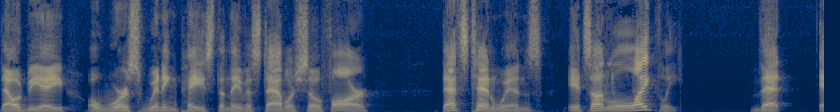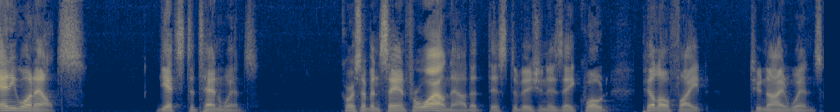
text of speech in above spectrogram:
That would be a, a worse winning pace than they've established so far. That's 10 wins. It's unlikely that anyone else gets to 10 wins. Of course, I've been saying for a while now that this division is a, quote, pillow fight to nine wins.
